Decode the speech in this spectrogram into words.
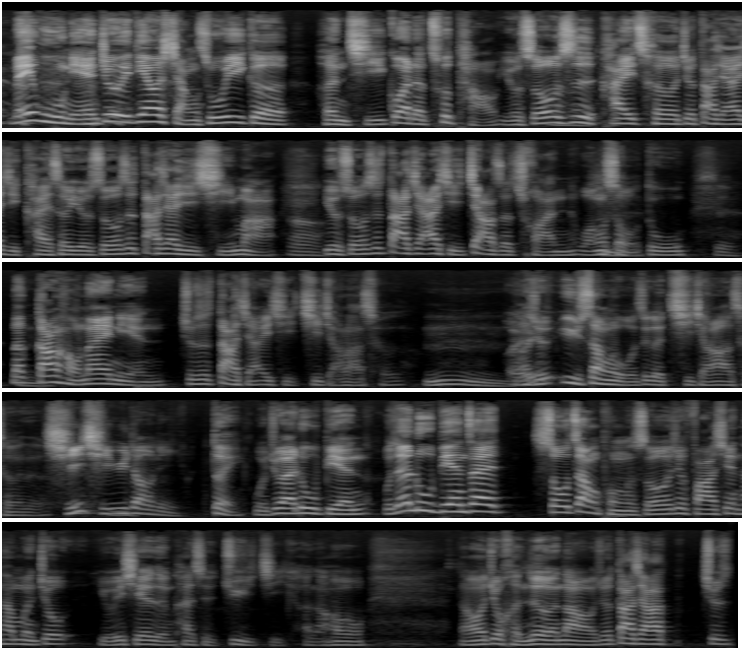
每五年就一定要想出一个很奇怪的出逃。有时候是开车，就大家一起开车；有时候是大家一起骑马；有时候是大家一起驾着船往首都。是，那刚好那一年就是大家一起骑脚踏车，嗯，然后就遇上了我这个骑脚踏车的，骑骑遇到你。对，我就在路边，我在路边在收帐篷的时候，就发现他们就有一些人开始聚集啊，然后，然后就很热闹，就大家就是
